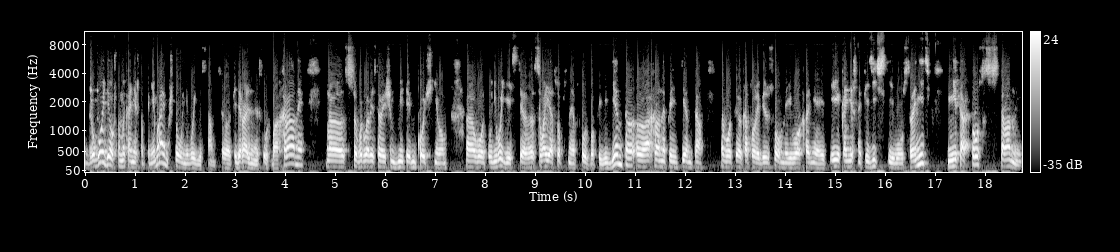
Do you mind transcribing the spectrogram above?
Другое дело, что мы, конечно, понимаем, что у него есть там Федеральная служба охраны э, с, во главе с товарищем Дмитрием Кочневым, э, вот, у него есть э, своя собственная служба президента, э, охраны президента, вот, э, который, безусловно, его охраняет. И, конечно, физически его устранить не так просто со стороны.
